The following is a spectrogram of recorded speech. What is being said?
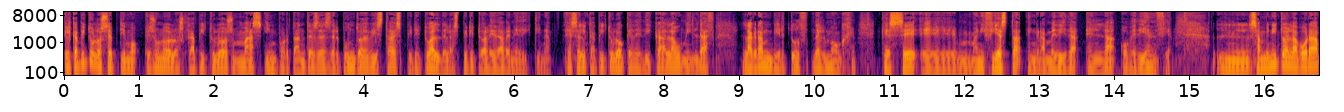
El capítulo séptimo es uno de los capítulos más importantes desde el punto de vista espiritual de la espiritualidad benedictina. Es el capítulo que dedica a la humildad, la gran virtud del monje, que se eh, manifiesta en gran medida en la obediencia. San Benito elabora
